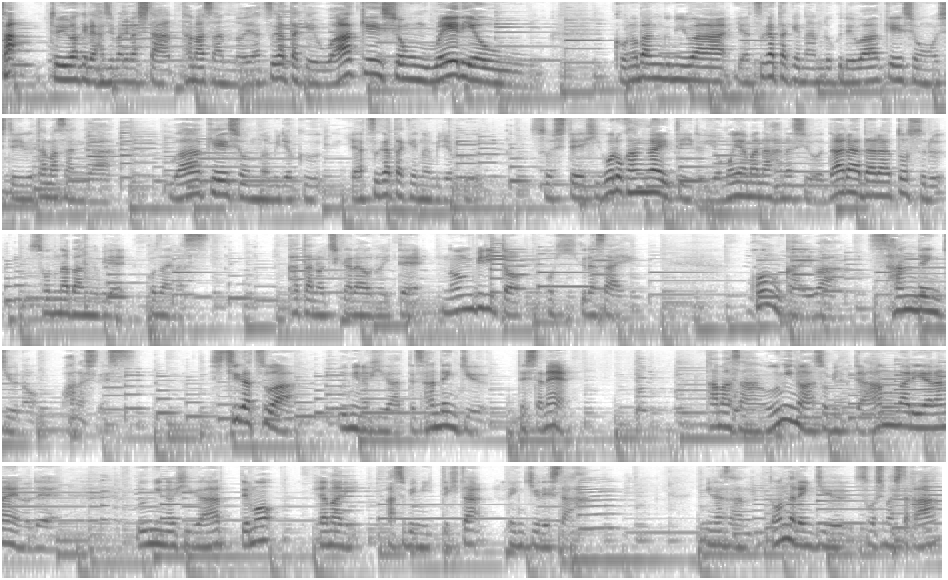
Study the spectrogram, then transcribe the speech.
さあというわけで始まりました。タマさんの八ヶ岳ワーケーションラディオこの番組は八ヶ岳南麓でワーケーションをしているタマさんがワーケーションの魅力八ヶ岳の魅力そして日頃考えているよもやまな話をダラダラとするそんな番組でございます。肩の力を抜いてのんびりとお聞きください。今回は3連休の話です。7月は海の日があって3連休でしたね。タマさん海の遊びってあんまりやらないので海の日があっても山に遊びに行ってきた連休でした。皆さんどんな連休過ごしましたか？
